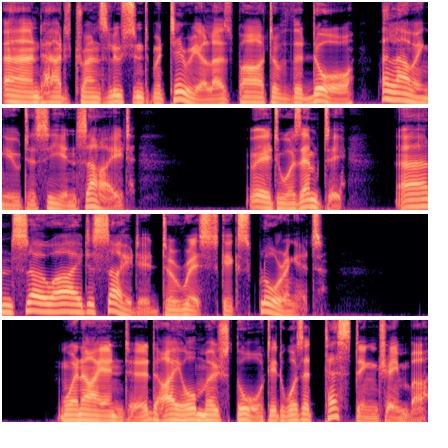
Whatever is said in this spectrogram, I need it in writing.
and had translucent material as part of the door, allowing you to see inside. It was empty, and so I decided to risk exploring it. When I entered, I almost thought it was a testing chamber.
